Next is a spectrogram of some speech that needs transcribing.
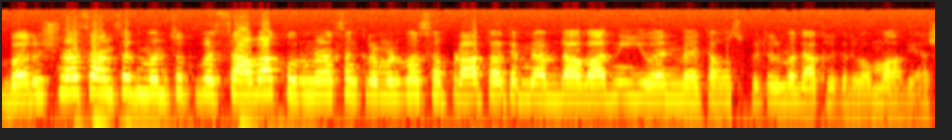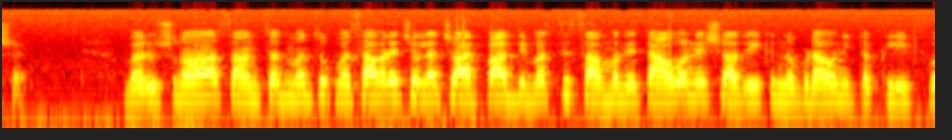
ભરૂચના સાંસદ મનસુખ વસાવા કોરોના સંક્રમણમાં સપડાતા તેમને અમદાવાદની યુએન મહેતા હોસ્પિટલમાં દાખલ કરવામાં આવ્યા છે. ભરૂચના સાંસદ મનસુખ વસાવાને છેલ્લા ચાર પાંચ દિવસથી સામાન્ય તાવ અને શારીરિક નબળાઓની તકલીફ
